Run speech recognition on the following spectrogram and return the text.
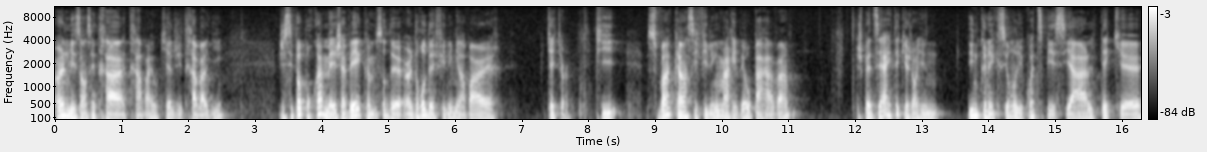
un de mes anciens tra travails auxquels j'ai travaillé, je sais pas pourquoi, mais j'avais comme ça de, un drôle de feeling envers quelqu'un. Puis souvent, quand ces feelings m'arrivaient auparavant, je me disais, hey, peut-être que genre, il y a une, une connexion, il y a quoi de spécial, peut-être que.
